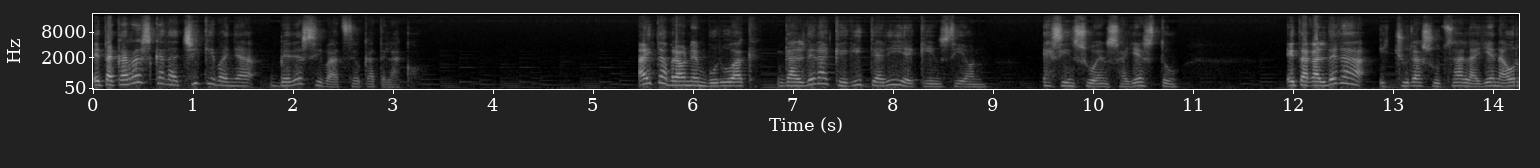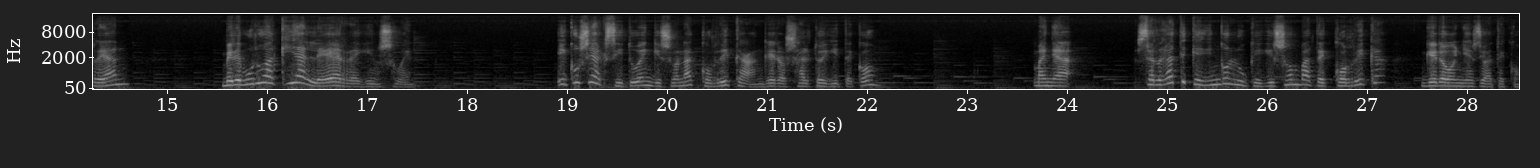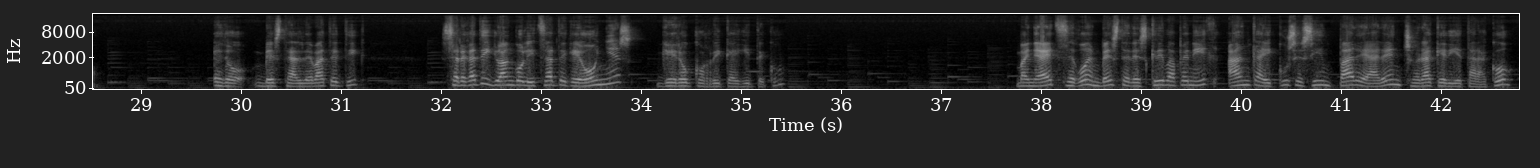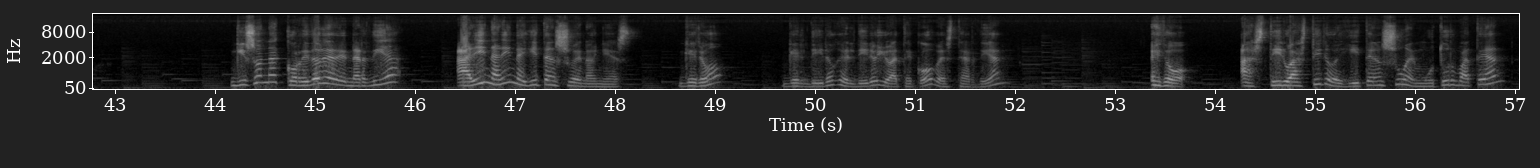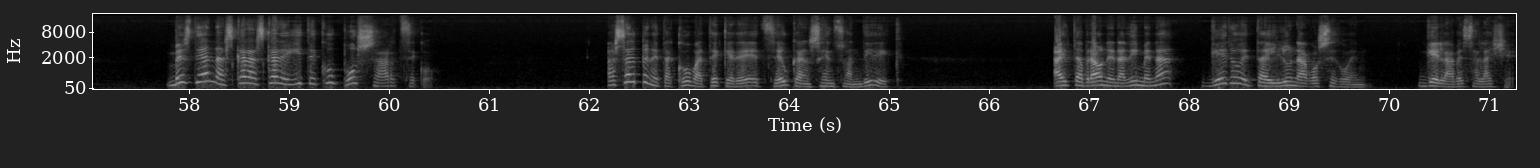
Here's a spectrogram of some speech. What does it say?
eta karraskada txiki baina berezi bat zeukatelako. Aita Brownen buruak galderak egiteari ekin zion, ezin zuen saiestu, eta galdera itxura zutza laien aurrean, bere buruak ia leher egin zuen. Ikusiak zituen gizonak korrika gero salto egiteko, baina zergatik egingo luke gizon batek korrika gero oinez joateko. Edo beste alde batetik, zergatik joango litzateke oinez gero korrika egiteko. Baina ez zegoen beste deskribapenik hanka ikusezin parearen txorakerietarako. Gizonak korridorearen erdia harin-harin egiten zuen oinez. Gero, geldiro-geldiro joateko beste erdian. Edo, astiro-astiro egiten zuen mutur batean, bestean askar-askar egiteko posa hartzeko. Azalpenetako batek ere ez zeukan zentzu handirik. Aita Brownen adimena gero eta ilunago zegoen, gela bezalaxe.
